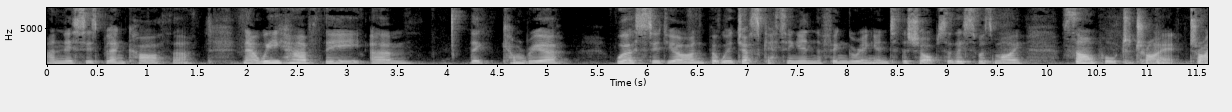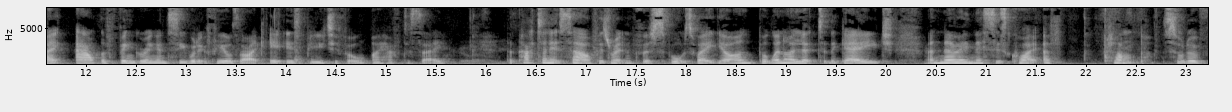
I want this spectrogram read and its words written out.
and this is Blencathra. Now we have the um, the Cumbria worsted yarn, but we're just getting in the fingering into the shop. So this was my sample to try it, try out the fingering and see what it feels like. It is beautiful, I have to say. The pattern itself is written for sports weight yarn, but when I looked at the gauge and knowing this is quite a plump sort of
